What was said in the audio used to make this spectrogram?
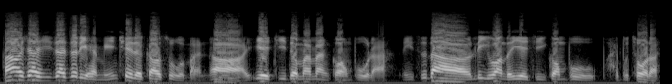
盘后消息在这里很明确的告诉我们啊，业绩都慢慢公布了。你知道利旺的业绩公布还不错了，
